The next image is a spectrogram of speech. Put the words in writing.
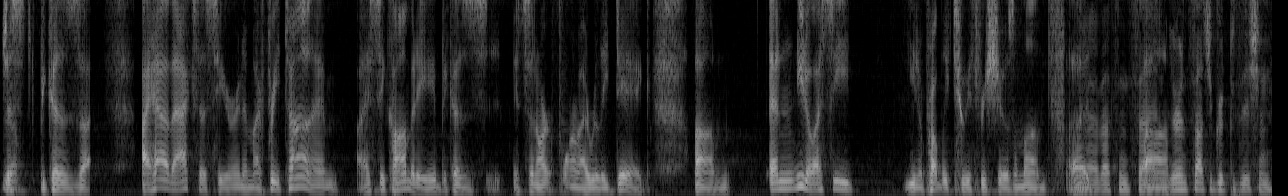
Just yep. because uh, I have access here, and in my free time, I see comedy because it's an art form I really dig. Um, and you know, I see, you know, probably two or three shows a month. Uh, yeah, that's insane. Um, You're in such a good position.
